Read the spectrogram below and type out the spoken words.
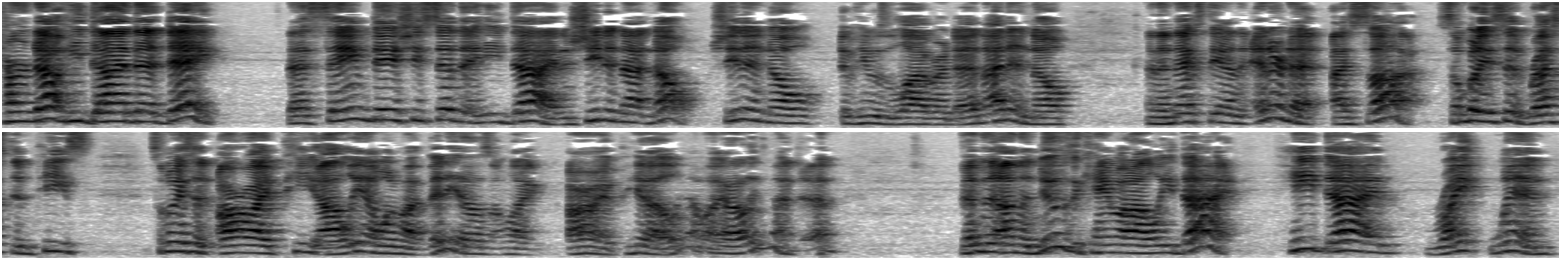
Turned out he died that day. That same day she said that he died, and she did not know. She didn't know if he was alive or dead, and I didn't know. And the next day on the internet, I saw it. Somebody said, rest in peace. Somebody said, R.I.P. Ali on one of my videos. I'm like, R.I.P. Ali? I'm like, Ali's not dead. Then on the news, it came out Ali died. He died right when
